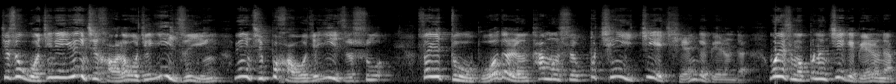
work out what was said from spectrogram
就是我今天运气好了，我就一直赢；运气不好，我就一直输。所以赌博的人，他们是不轻易借钱给别人的。为什么不能借给别人呢？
